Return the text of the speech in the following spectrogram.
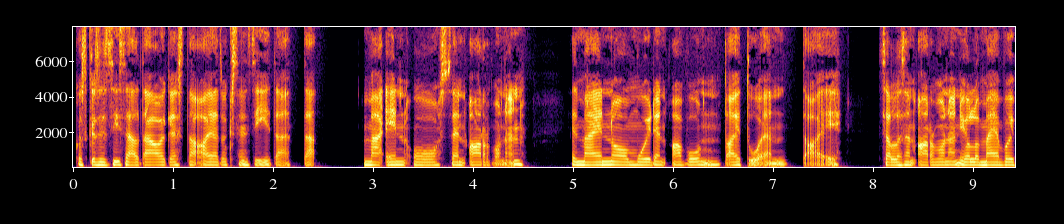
koska se sisältää oikeastaan ajatuksen siitä, että mä en oo sen arvonen. Että mä en oo muiden avun tai tuen tai sellaisen arvonen, jolloin mä en voi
